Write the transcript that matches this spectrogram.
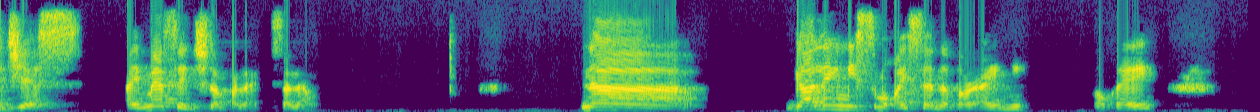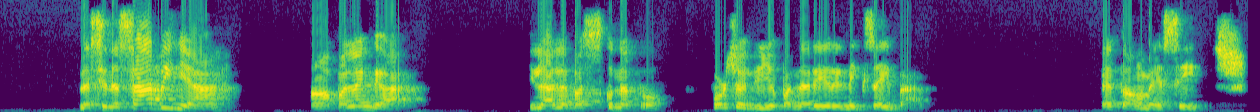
messages, ay message lang pala, isa lang, na galing mismo kay Senator Amy. Okay? Na sinasabi niya, mga palangga, ilalabas ko na to. For sure, hindi nyo pa naririnig sa iba. Ito ang message.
